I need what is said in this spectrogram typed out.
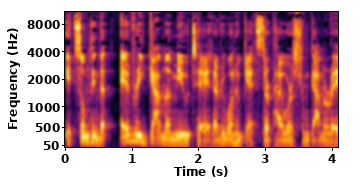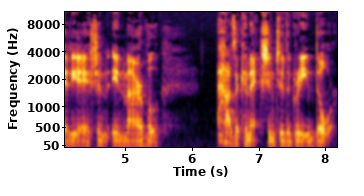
It's something that every gamma mutate, everyone who gets their powers from gamma radiation in Marvel, has a connection to the Green Door.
